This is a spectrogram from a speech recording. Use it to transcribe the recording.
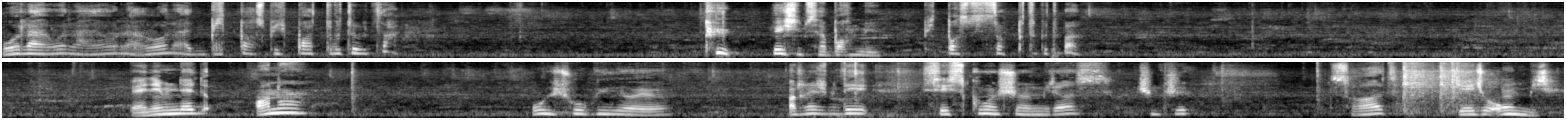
Olay olay olay olay bit bas bit bas bit bit Püh hiç kimse bakmıyor. Bit bas bit bas bit bit. Benim de ana. Oy çok iyi ya. Arkadaş bir de ses konuşuyorum biraz. Çünkü saat gece 11.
